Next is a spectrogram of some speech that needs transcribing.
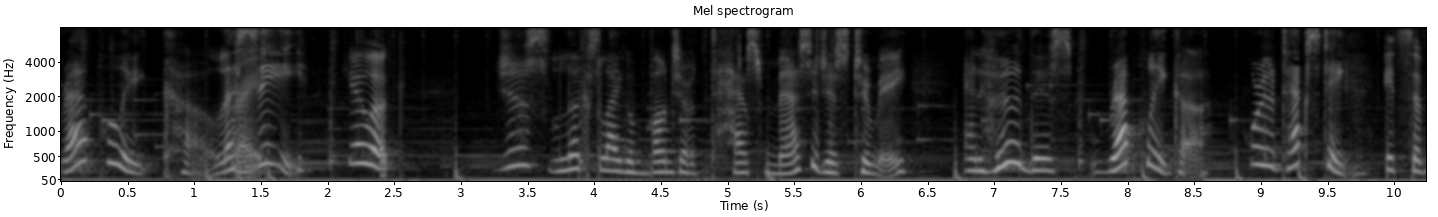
replica. Let's right. see. Here, look. Just looks like a bunch of text messages to me. And who this Replika? Who are you texting? It's a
